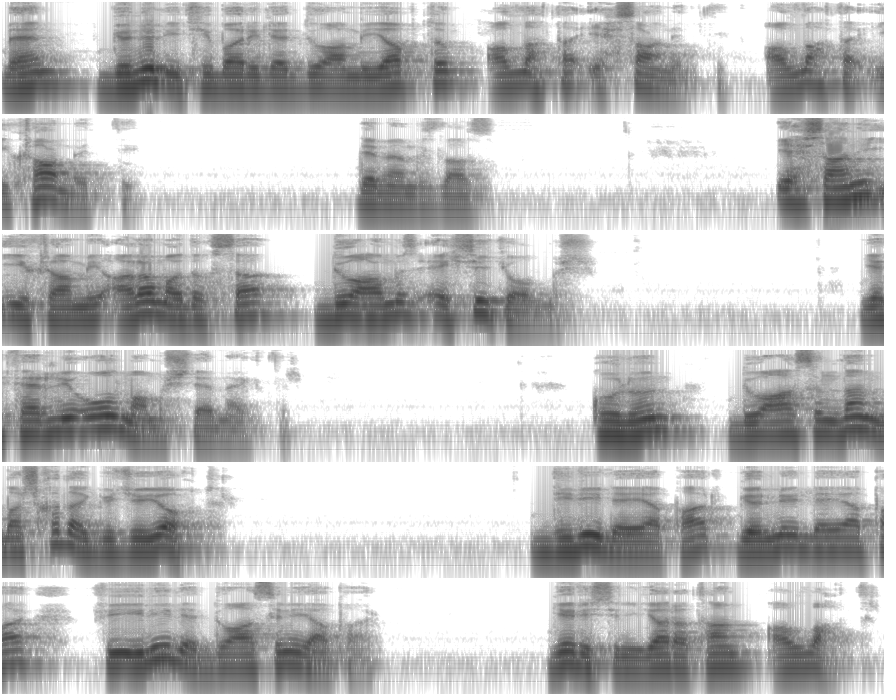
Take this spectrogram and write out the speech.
Ben gönül itibariyle duamı yaptım, Allah da ihsan etti. Allah da ikram etti dememiz lazım. İhsani ikrami alamadıksa duamız eksik olmuş. Yeterli olmamış demektir. Kulun duasından başka da gücü yoktur. Diliyle yapar, gönlüyle yapar, fiiliyle duasını yapar. Gerisini yaratan Allah'tır.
